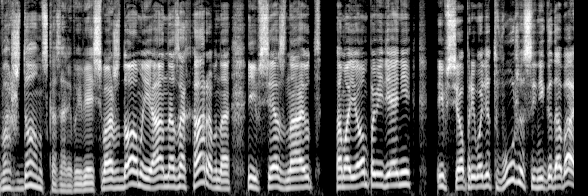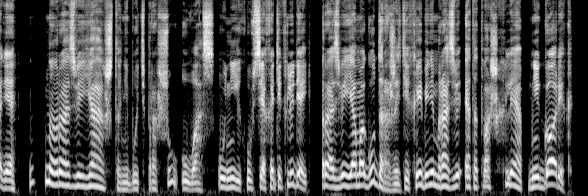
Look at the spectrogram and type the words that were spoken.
«Ваш дом», — сказали вы, — «весь ваш дом, и Анна Захаровна, и все знают о моем поведении, и все приводит в ужас и негодование. Но разве я что-нибудь прошу у вас, у них, у всех этих людей? Разве я могу дорожить их именем? Разве этот ваш хлеб не горек?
